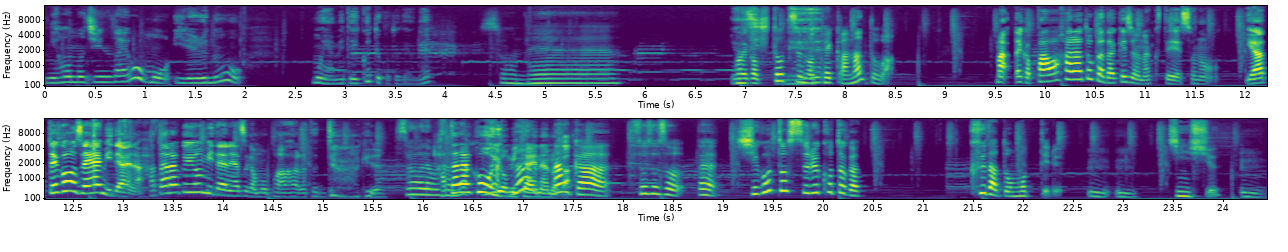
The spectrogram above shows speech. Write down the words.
日本の人材をもう入れるのをもうやめていくってことだよね。そうね。まあ一つのね手かなとは、まあだからパワハラとかだけじゃなくてそのやってこうぜみたいな働くよみたいなやつがもうパワハラだってわけじゃん。そうでもさ働こうよみたいなのが。なんかそうそうそう。だから仕事することが苦だと思ってる。うんうん。人種。うん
